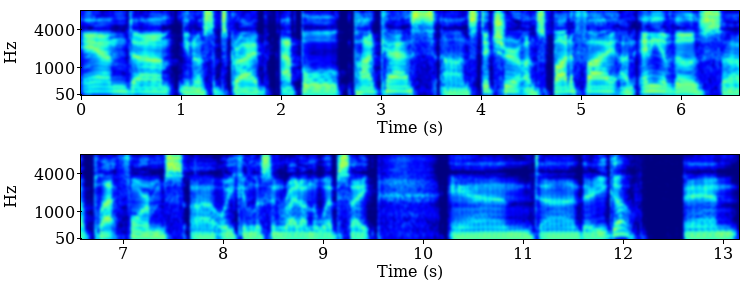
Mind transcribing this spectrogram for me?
And, um, you know, subscribe Apple Podcasts on Stitcher, on Spotify, on any of those uh, platforms, uh, or you can listen right on the website. And uh, there you go. And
